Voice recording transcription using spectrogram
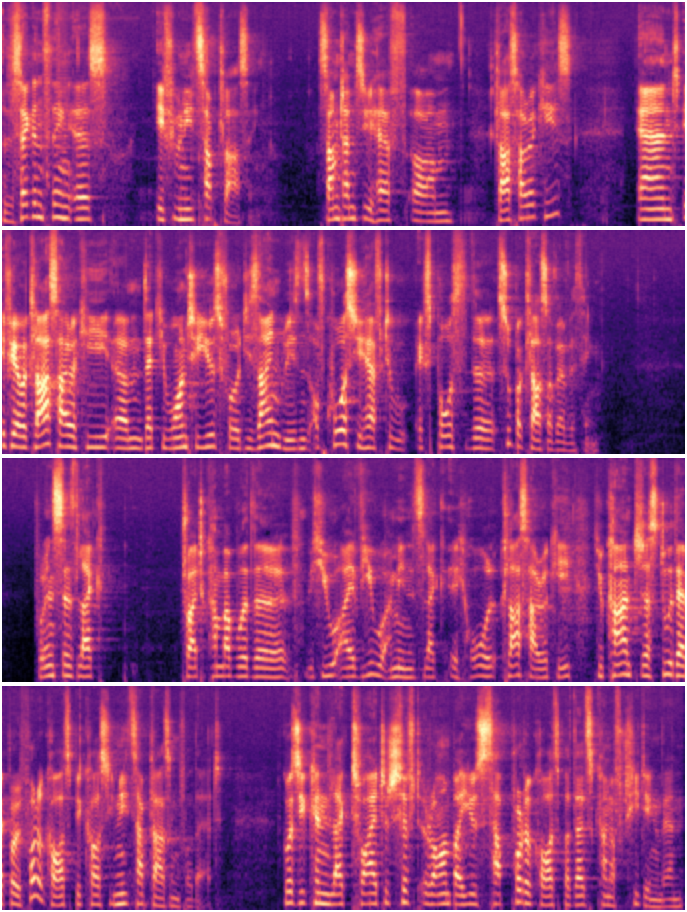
the second thing is if you need subclassing. Sometimes you have um, class hierarchies, and if you have a class hierarchy um, that you want to use for design reasons, of course you have to expose the superclass of everything. For instance, like try to come up with a UI view. I mean, it's like a whole class hierarchy. You can't just do that with protocols because you need subclassing for that. Because you can like try to shift around by use sub protocols, but that's kind of cheating then.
